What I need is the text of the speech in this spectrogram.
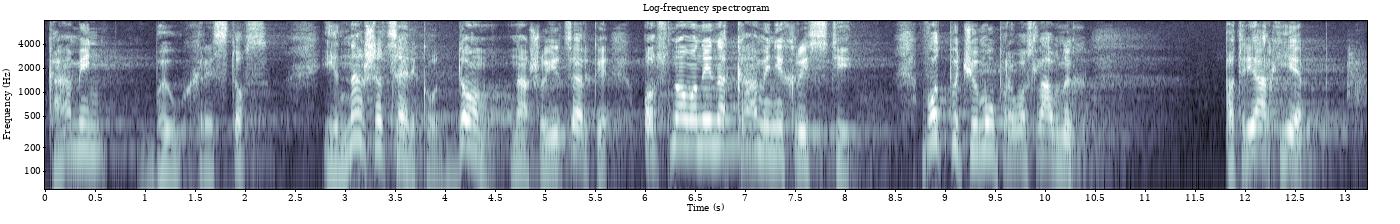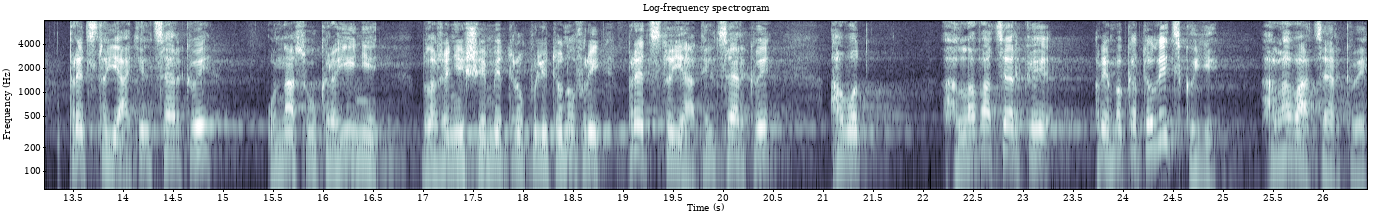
камінь був Христос. І наша церква, дом нашої церкви, оснований на камені Христі. Вот почему у православних патріарх є предстоятель церкви. У нас в Україні блаженніший митрополит Онуфрій предстоятель церкви, а от глава церкви Римокатолицької, глава церкви,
